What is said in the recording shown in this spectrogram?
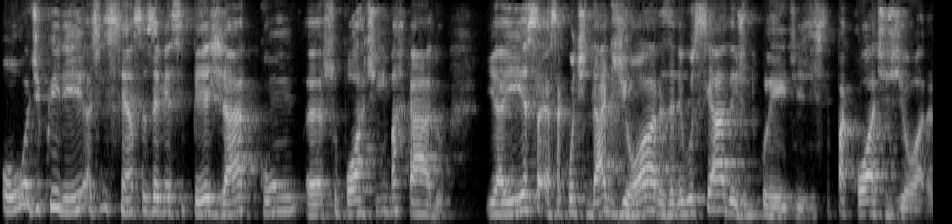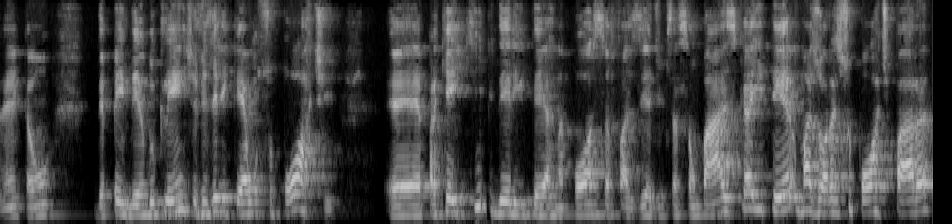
ou adquirir as licenças MSP já com é, suporte embarcado. E aí essa, essa quantidade de horas é negociada junto com o cliente, existem pacotes de hora, né? Então, dependendo do cliente, às vezes ele quer um suporte é, para que a equipe dele interna possa fazer a administração básica e ter umas horas de suporte para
